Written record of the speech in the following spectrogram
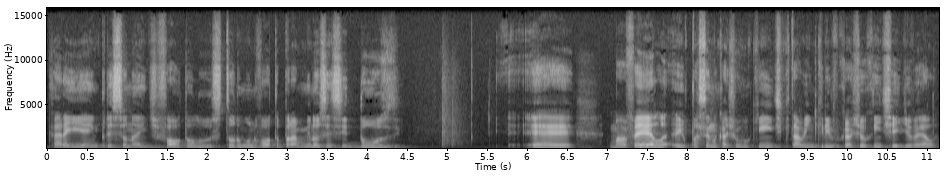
cara, e é impressionante, faltou luz, todo mundo volta para 1912. É, uma vela, eu passei no cachorro quente que tava incrível, cachorro quente cheio de vela.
